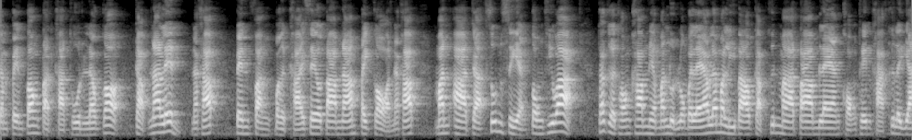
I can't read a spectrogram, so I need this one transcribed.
จำเป็นต้องตัดขาดทุนแล้วก็กลับหน้าเล่นนะครับ เป็นฝั่งเปิดขายเซลล์ตามน้ำไปก่อนนะครับ มันอาจจะซุ่มเสี่ยงตรงที่ว่าถ้าเกิดทองคำเนี่ยมันหลุดลงไปแล้ว แล้วมารีบาวกลับขึ้นมาตามแรงของเทรนขาขึ้นระยะ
